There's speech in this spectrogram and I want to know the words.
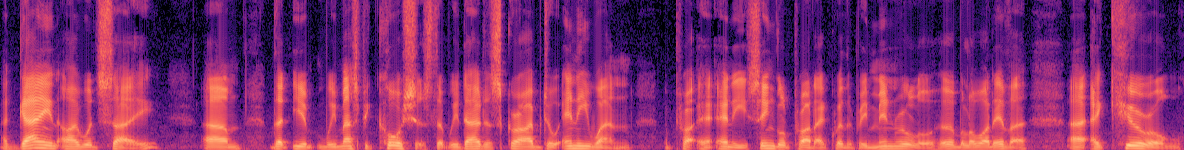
Again, I would say um, that you, we must be cautious that we don't ascribe to anyone pro- any single product, whether it be mineral or herbal or whatever, uh, a cure-all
